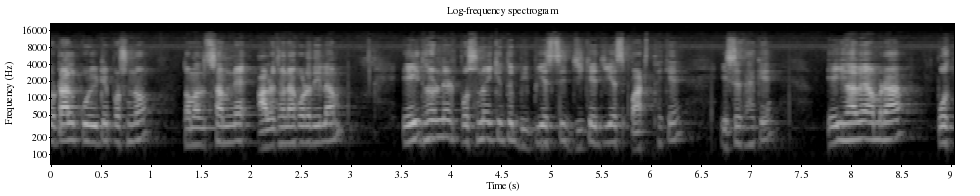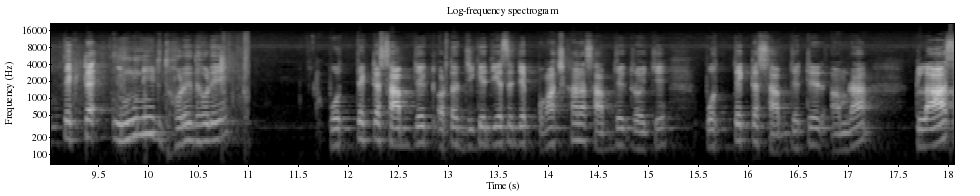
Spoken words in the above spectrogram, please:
টোটাল কুড়িটি প্রশ্ন। তোমাদের সামনে আলোচনা করে দিলাম। এই ধরনের প্রশ্নই কিন্তু বিপিএসসি জিকে জিএস পার্ট থেকে এসে থাকে। এইভাবে আমরা প্রত্যেকটা ইউনিট ধরে ধরে প্রত্যেকটা সাবজেক্ট, অর্থাৎ জিকে জিএসের যে পাঁচখানা সাবজেক্ট রয়েছে, প্রত্যেকটা সাবজেক্টের আমরা ক্লাস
